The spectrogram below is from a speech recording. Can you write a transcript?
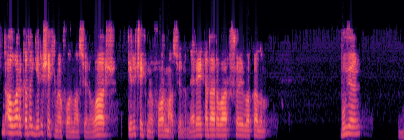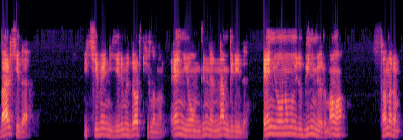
Şimdi Alvarka'da geri çekilme formasyonu var. Geri çekilme formasyonu nereye kadar var? Şöyle bakalım. Bugün belki de 2024 yılının en yoğun günlerinden biriydi. En yoğunu muydu bilmiyorum ama sanırım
